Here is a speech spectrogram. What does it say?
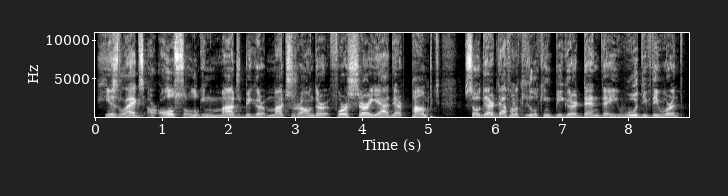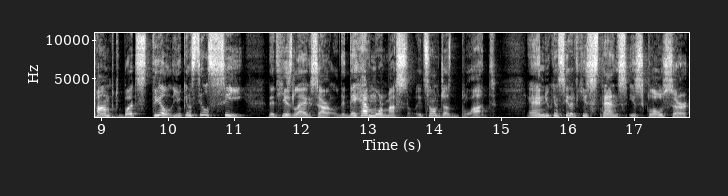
his legs are also looking much bigger, much rounder. For sure, yeah, they're pumped, so they are definitely looking bigger than they would if they weren't pumped, but still, you can still see that his legs are, they have more muscle, it's not just blood. And you can see that his stance is closer,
